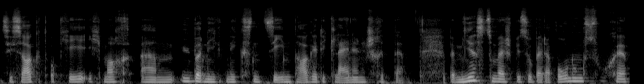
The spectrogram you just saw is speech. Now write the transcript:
sie sagt, okay, ich mache ähm, über die nächsten zehn Tage die kleinen Schritte. Bei mir ist zum Beispiel so bei der Wohnungssuche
